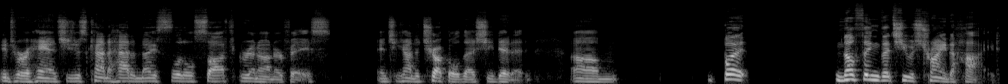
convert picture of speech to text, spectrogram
into her hand she just kind of had a nice little soft grin on her face and she kind of chuckled as she did it um but nothing that she was trying to hide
